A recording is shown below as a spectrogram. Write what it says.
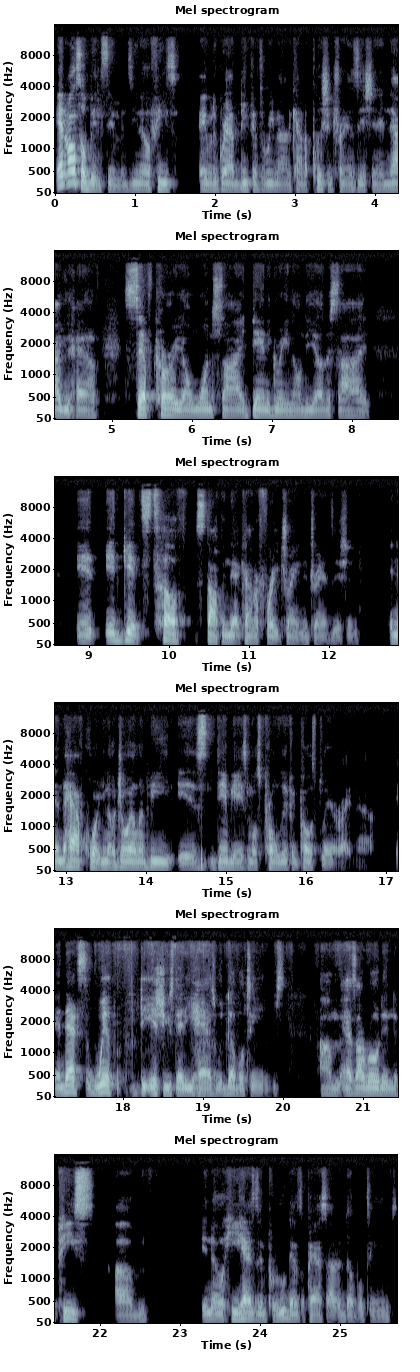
and also Ben Simmons. You know, if he's able to grab defensive rebound and kind of push and transition. And now you have Seth Curry on one side, Danny Green on the other side. It it gets tough stopping that kind of freight train in transition. And then the half court, you know, Joel Embiid is the NBA's most prolific post player right now. And that's with the issues that he has with double teams. Um, as I wrote in the piece, um, you know, he has improved as a pass out of double teams.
